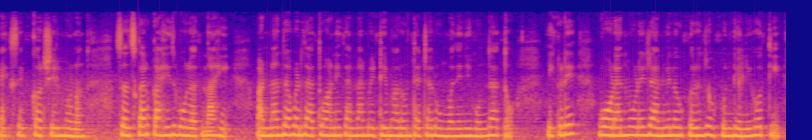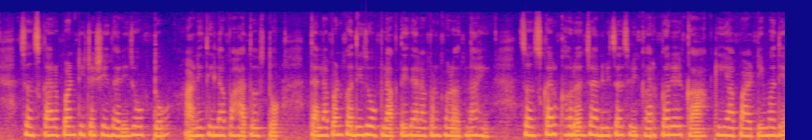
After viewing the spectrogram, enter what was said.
ॲक्सेप्ट करशील म्हणून. संस्कार काहीच बोलत नाही. अण्णांजवळ जातो आणि त्यांना मिठी मारून त्याच्या रूममध्ये निघून जातो. इकडे गोड्यांमुळे जान्हवी लवकरच झोपून गेली होती. संस्कार पण तिच्या शेजारी झोपतो आणि तिला पाहत असतो. त्याला पण कधी झोप लागते त्याला पण कळत नाही. संस्कार खरंच जान्हवीचा स्वीकार करेल का? की या पार्टीमध्ये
